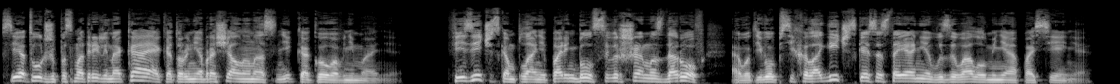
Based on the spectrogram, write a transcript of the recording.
Все тут же посмотрели на Кая, который не обращал на нас никакого внимания. В физическом плане парень был совершенно здоров, а вот его психологическое состояние вызывало у меня опасения.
